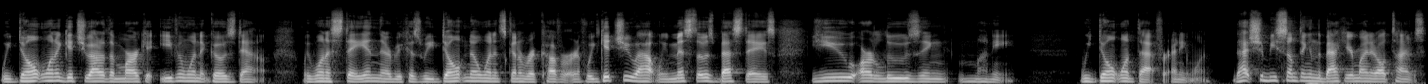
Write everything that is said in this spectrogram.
We don't want to get you out of the market even when it goes down. We want to stay in there because we don't know when it's going to recover. And if we get you out we miss those best days, you are losing money. We don't want that for anyone. That should be something in the back of your mind at all times.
